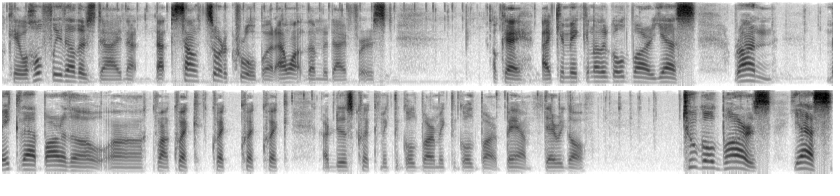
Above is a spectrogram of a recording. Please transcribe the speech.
okay, well, hopefully the others die. Not, not to sound sort of cruel, but I want them to die first. Okay, I can make another gold bar. Yes. Run. Make that bar, though. Uh, come on, quick, quick, quick, quick. Gotta do this quick. Make the gold bar, make the gold bar. Bam. There we go. Two gold bars. Yes,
